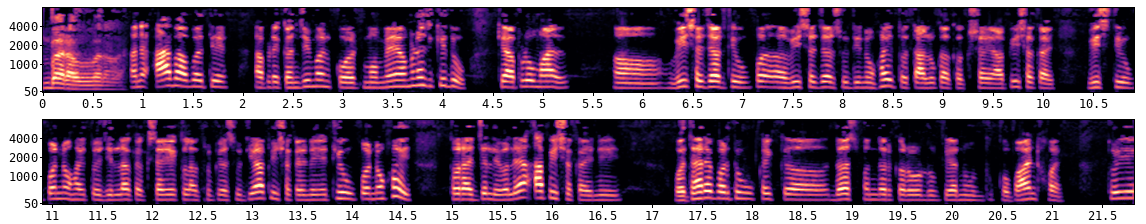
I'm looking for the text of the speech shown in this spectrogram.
બરાબર બરાબર. અને આ બાબતે આપણે કન્ઝ્યુમર કોર્ટમાં મેં હમણાં જ કીધું કે આપણો માલ વીસ હજારથી ઉપર વીસ હજાર સુધીનો હોય તો તાલુકા કક્ષાએ આપી શકાય. વીસથી ઉપરનો હોય તો જિલ્લા કક્ષાએ એક લાખ રૂપિયા સુધી આપી શકાય. ને એથી ઉપરનો હોય તો રાજ્ય લેવલે આપી શકાય. ને વધારે પડતું કંઈક દસ પંદર કરોડ રૂપિયાનું કૌભાંડ હોય તો એ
